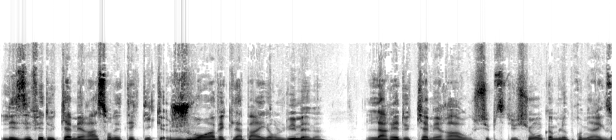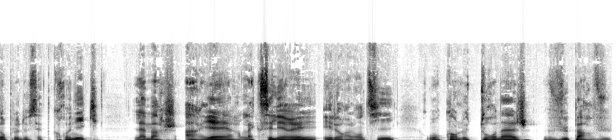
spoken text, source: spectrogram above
Les effets de caméra sont des techniques jouant avec l'appareil en lui-même. L'arrêt de caméra ou substitution, comme le premier exemple de cette chronique, la marche arrière, l'accéléré et le ralenti, ou encore le tournage vue par vue.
